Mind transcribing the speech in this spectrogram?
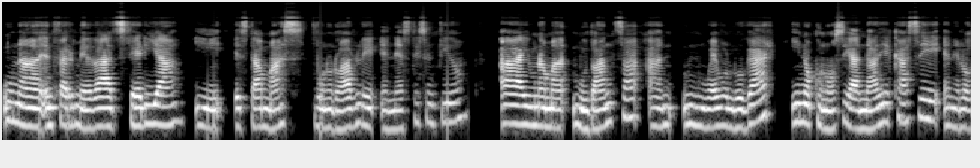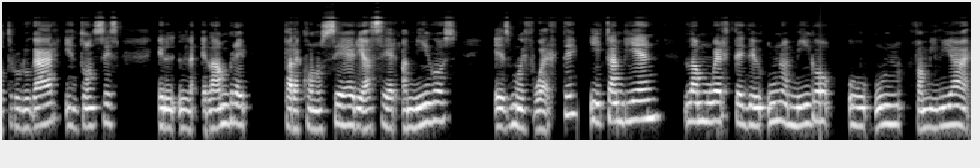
una enfermedad seria y está más vulnerable en este sentido. Hay una mudanza a un nuevo lugar y no conoce a nadie casi en el otro lugar. entonces el, hambre para conocer y hacer amigos es muy fuerte. Y también la muerte de un amigo o un familiar.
